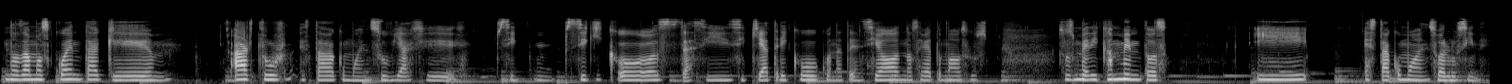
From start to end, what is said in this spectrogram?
Nos damos cuenta que Arthur estaba como en su viaje psíquico, así psiquiátrico, con atención, no se había tomado sus, sus medicamentos y está como en su alucine,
